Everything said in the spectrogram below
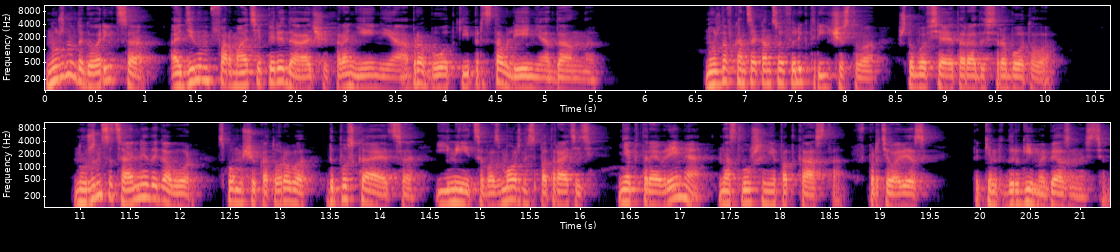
Нужно договориться о едином формате передачи, хранения, обработки и представления данных. Нужно в конце концов электричество, чтобы вся эта радость работала. Нужен социальный договор, с помощью которого допускается и имеется возможность потратить некоторое время на слушание подкаста в противовес каким-то другим обязанностям.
